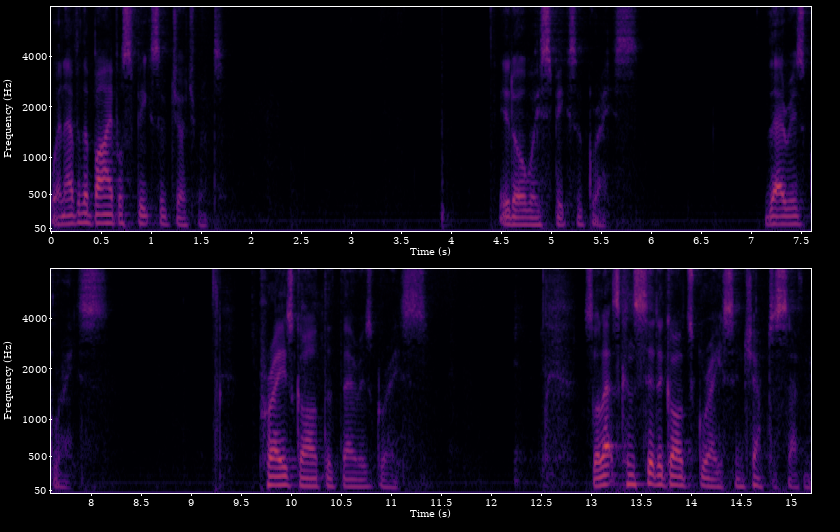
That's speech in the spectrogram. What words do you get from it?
whenever the Bible speaks of judgment, it always speaks of grace. There is grace. Praise God that there is grace. So let's consider God's grace in chapter 7.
